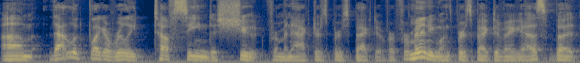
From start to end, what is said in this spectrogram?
Um, that looked like a really tough scene to shoot from an actor's perspective, or from anyone's perspective, I guess. But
